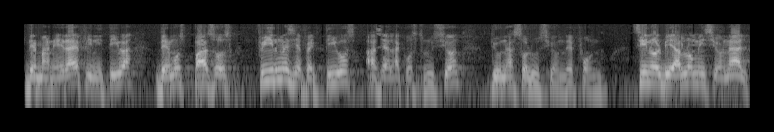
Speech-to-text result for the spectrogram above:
de manera definitiva, demos pasos firmes y efectivos hacia la construcción de una solución de fondo. Sin olvidar lo misional,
